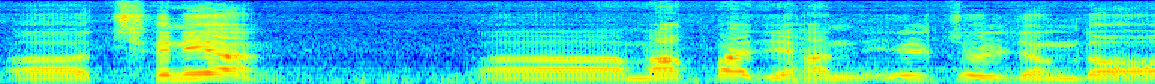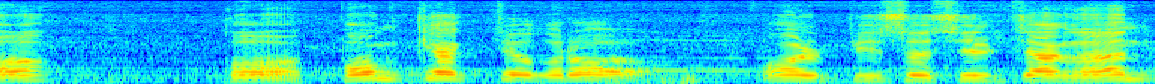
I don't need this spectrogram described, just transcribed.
어, 천혜향 어, 막바지 한 일주일 정도 그 본격적으로 오늘 비서실장은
